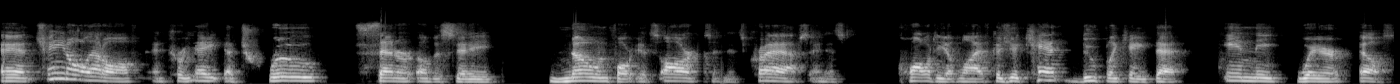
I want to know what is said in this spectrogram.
and chain all that off and create a true center of the city known for its arts and its crafts and its quality of life because you can't duplicate that anywhere else.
